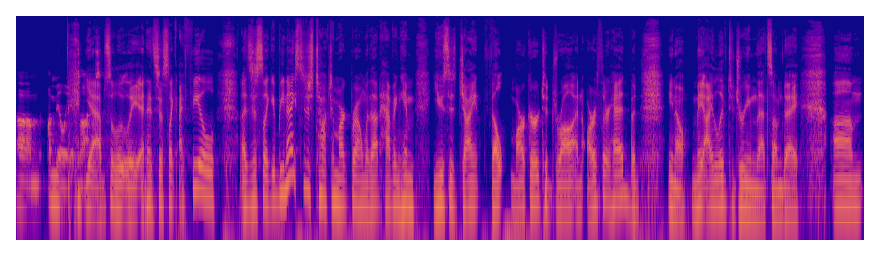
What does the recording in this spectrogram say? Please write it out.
Um, a million times. Yeah, absolutely. And it's just like I feel it's just like it'd be nice to just talk to Marc Brown without having him use his giant felt marker to draw an Arthur head, but you know, may I live to dream that someday. Um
